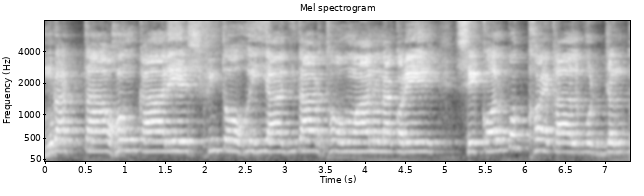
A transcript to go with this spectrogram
মুরাত্মা অহংকারে স্ফীত হইয়া গীতার্থ অবমাননা করে, সে কল্পক্ষয় কাল পর্যন্ত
